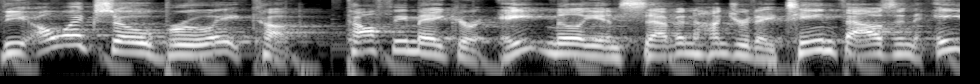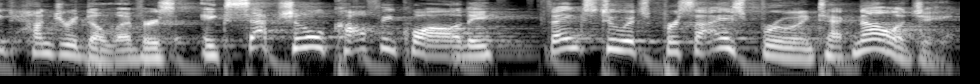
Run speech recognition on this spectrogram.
The OXO Brew 8 Cup Coffee Maker 8718800 delivers exceptional coffee quality thanks to its precise brewing technology.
